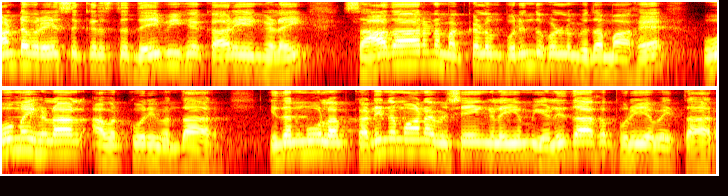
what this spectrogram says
ஆண்டவர் இயேசு கிறிஸ்து தெய்வீக காரியங்களை சாதாரண மக்களும் புரிந்து கொள்ளும் விதமாக ஓமைகளால் அவர் கூறி வந்தார். இதன் மூலம் கடினமான விஷயங்களையும் எளிதாக புரிய வைத்தார்.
